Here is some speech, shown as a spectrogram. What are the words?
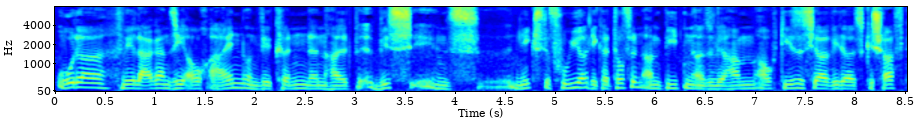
Oder wir lagern sie auch ein und wir können dann halt bis ins nächste Frühjahr die Kartoffeln anbieten. Also wir haben auch dieses Jahr wieder es geschafft,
